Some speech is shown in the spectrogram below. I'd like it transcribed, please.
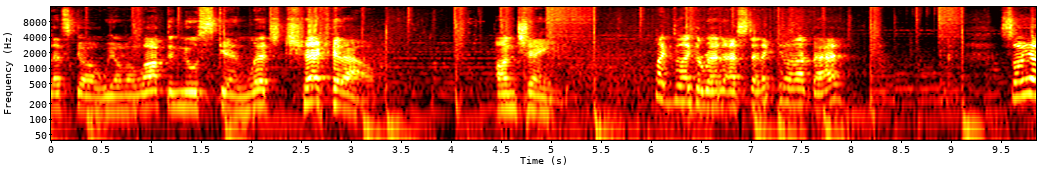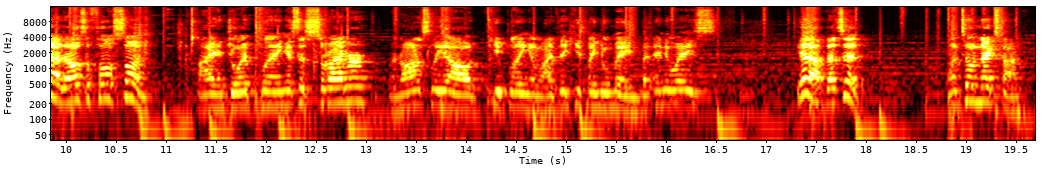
Let's go. We have unlocked a new skin. Let's check it out. Unchained. Like, like the red aesthetic, you know, not bad. So yeah, that was the False Son. I enjoyed playing as a survivor, and honestly, I'll keep playing him. I think he's my new main. But anyways, yeah, that's it. Until next time.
